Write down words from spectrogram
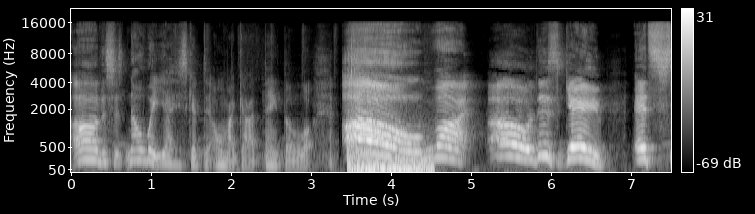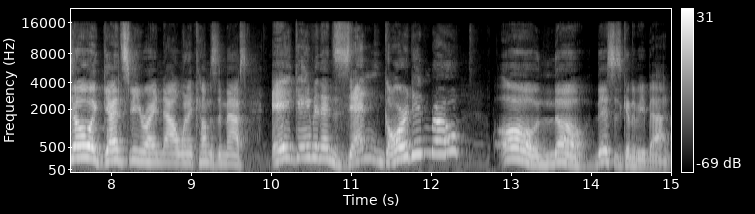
Oh, this is, no, wait, yeah, he skipped it. Oh my God, thank the Lord. Oh my, oh, this game. It's so against me right now when it comes to maps. A game and then Zen Garden, bro? Oh no, this is gonna be bad.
